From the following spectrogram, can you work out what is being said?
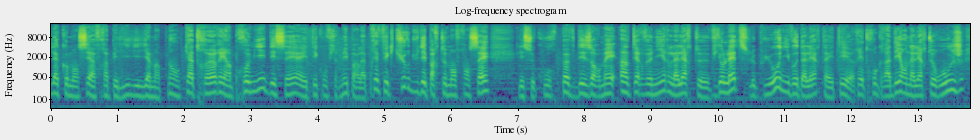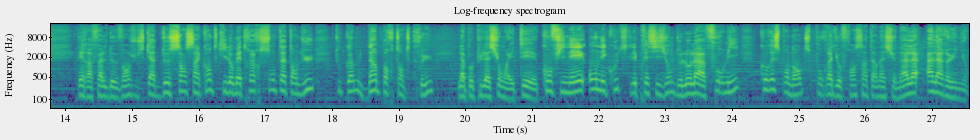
Il a commencé à frapper l'île il y a maintenant 4 heures et un premier décès a été confirmé par la préfecture du département français. Les secours peuvent désormais intervenir. L'alerte violette, le plus haut niveau d'alerte, a été rétrogradé en alerte rouge. Des rafales de vent jusqu'à 250 km/h sont attendues, tout comme d'importantes crues. La population a été confinée. On écoute les précisions de Lola Fourmi, correspondante pour Radio France Internationale à La Réunion.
